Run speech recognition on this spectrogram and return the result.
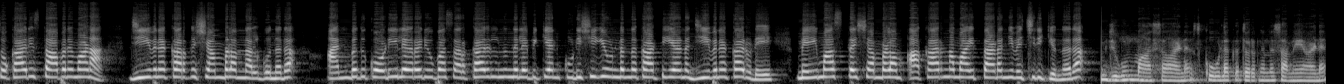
സ്വകാര്യ സ്ഥാപനമാണ് ജീവനക്കാർക്ക് ശമ്പളം നൽകുന്നത്. അൻപത് കോടിയിലേറെ രൂപ സർക്കാരിൽ നിന്ന് ലഭിക്കാൻ കുടിശ്ശികയുണ്ടെന്ന് കാട്ടിയാണ് ജീവനക്കാരുടെ മെയ് മാസത്തെ ശമ്പളം അകാരണമായി തടഞ്ഞു വെച്ചിരിക്കുന്നത്. ജൂൺ മാസമാണ് സ്കൂളൊക്കെ തുറക്കുന്ന സമയമാണ്.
